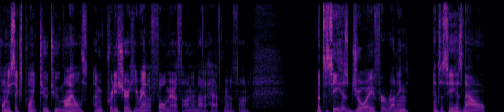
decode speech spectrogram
26.22 miles. I'm pretty sure he ran a full marathon and not a half marathon. But to see his joy for running and to see his now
